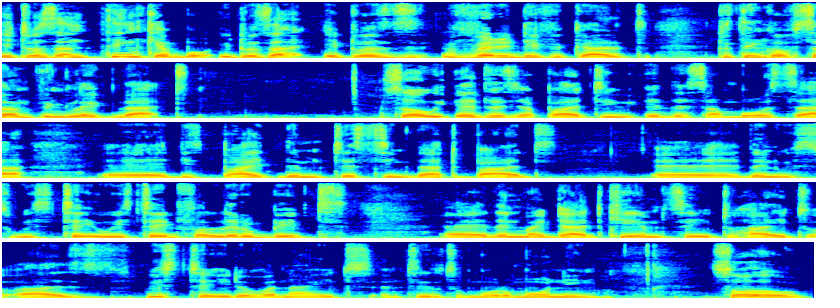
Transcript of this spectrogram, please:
it was unthinkable. It was a, it was very difficult to think of something like that. So we ate the chapati, we ate the samosa, uh, despite them tasting that bad. Uh, then we we stayed we stayed for a little bit. Uh, then my dad came, said to hi to us. We stayed overnight until tomorrow morning. So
